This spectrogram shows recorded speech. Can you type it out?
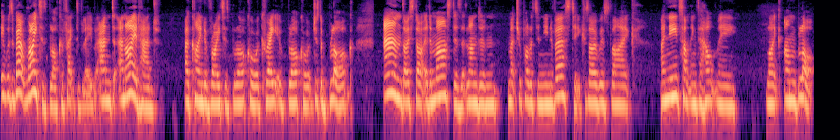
It was about writer's block, effectively. And, and I had had a kind of writer's block or a creative block or just a block and I started a master's at London Metropolitan University because I was like, I need something to help me like unblock.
